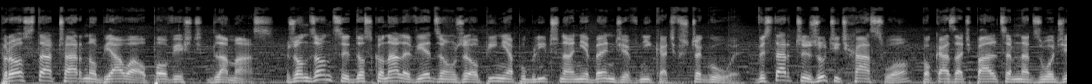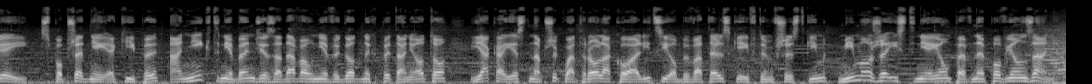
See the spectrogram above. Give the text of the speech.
Prosta, czarno-biała opowieść dla mas. Rządzący doskonale wiedzą, że opinia publiczna nie będzie wnikać w szczegóły. Wystarczy rzucić hasło, pokazać palcem nad złodziei z poprzedniej ekipy, a nikt nie będzie zadawał niewygodnych pytań o to, jaka jest na przykład rola koalicji obywatelskiej w tym wszystkim, mimo że istnieją pewne powiązania.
